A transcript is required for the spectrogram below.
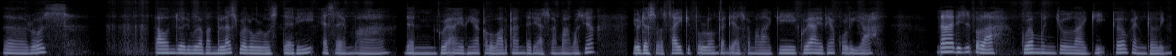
terus tahun 2018 gue lulus dari SMA dan gue akhirnya keluarkan dari asrama. Maksudnya ya udah selesai gitu loh nggak di asrama lagi. Gue akhirnya kuliah nah di situlah gue muncul lagi ke fangirling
